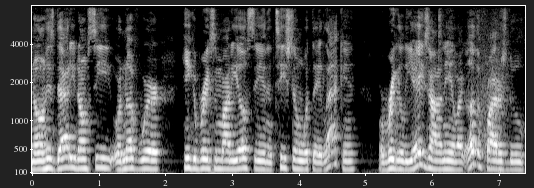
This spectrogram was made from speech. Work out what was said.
know, his daddy don't see enough where he could bring somebody else in and teach them what they lacking, or bring a liaison in like other fighters do.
